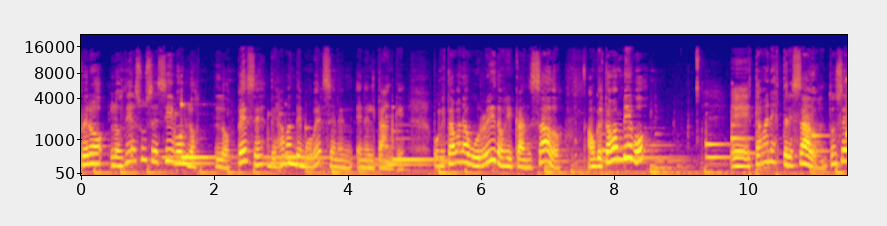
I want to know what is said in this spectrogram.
pero los días sucesivos los, peces dejaban de moverse en el, tanque, porque estaban aburridos y cansados. Aunque estaban vivos, eh, estaban estresados. Entonces,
